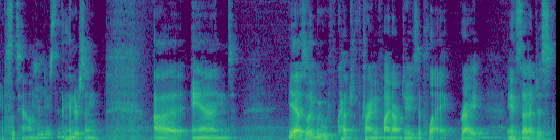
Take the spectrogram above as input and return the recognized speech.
what's the town? Henderson. Henderson, uh, and yeah, so like we we kept trying to find opportunities to play, right? Instead of just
